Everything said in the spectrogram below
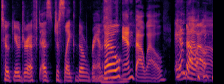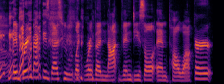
Tokyo Drift as just like the rando And Bow Wow. and Bow Wow. they bring back these guys who like were the not Vin Diesel and Paul Walker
